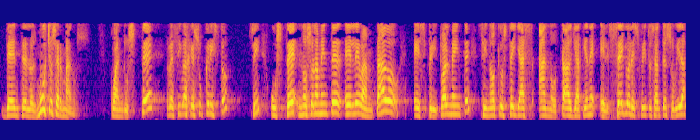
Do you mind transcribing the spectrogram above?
de entre los muchos hermanos. Cuando usted reciba a Jesucristo, ¿sí? Usted no solamente es levantado espiritualmente, sino que usted ya es anotado, ya tiene el sello del Espíritu Santo en su vida.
